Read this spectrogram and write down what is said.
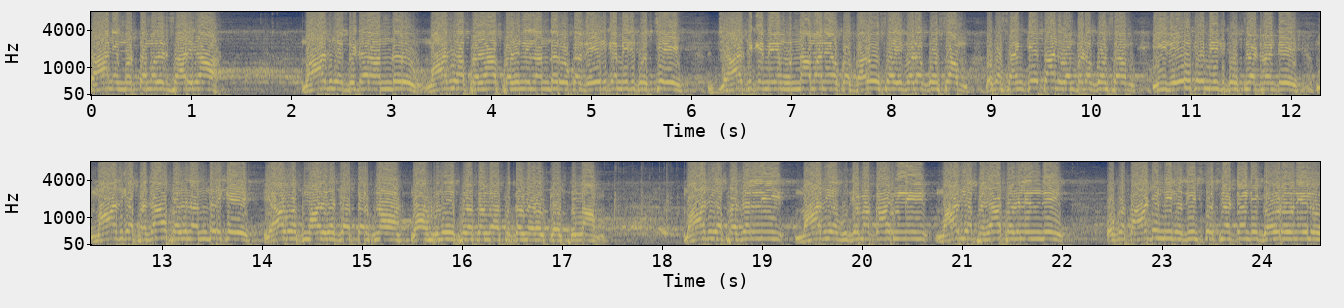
కానీ మొట్టమొదటిసారిగా మాదిగ బిడ్డలందరూ మాదిగ ప్రజా ప్రతినిధులందరూ ఒక వేదిక మీదకి వచ్చి జాతికి మేము ఉన్నామనే ఒక భరోసా ఇవ్వడం కోసం ఒక సంకేతాన్ని పంపడం కోసం ఈ వేదిక మీదకి వచ్చినటువంటి మాదిగ ప్రజా ప్రజలందరికీ యావత్ మాదిగ జాతి తరఫున మా హృదయపూర్వకంగా కృతజ్ఞతలు తెలుపుతున్నాం. మాదిగ ప్రజల్ని మాదిగ ఉద్యమకారుల్ని మాదిగ ప్రజాప్రతినిధిని ఒక తాటి మీద తీసుకొచ్చినటువంటి గౌరవనీయులు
